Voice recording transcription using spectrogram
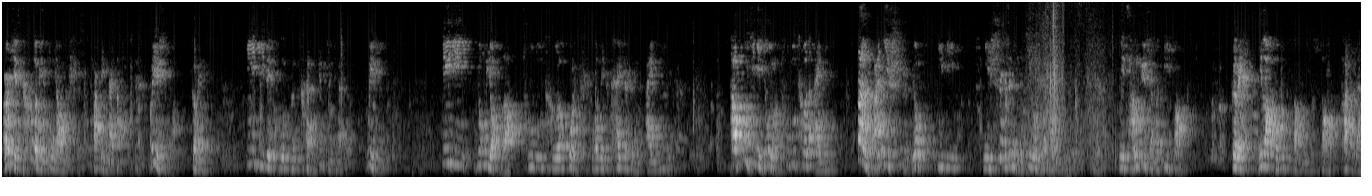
而且特别重要的是，它可以卖大为什么？各位，滴滴这个公司肯定是一百万，为什么？滴滴拥有了出租车或者说那个开车人的 ID。它不仅仅拥有了出租车的 ID，但凡你使用滴滴，你是不是你的记录也在它里面？你常去什么地方？各位，你老婆不知道，你知道，他知道。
